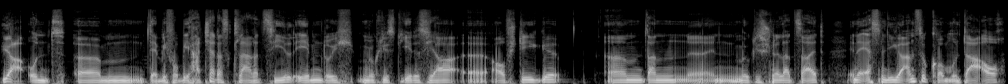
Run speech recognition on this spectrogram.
Ja, und ähm, der BVB hat ja das klare Ziel, eben durch möglichst jedes Jahr äh, Aufstiege ähm, dann äh, in möglichst schneller Zeit in der ersten Liga anzukommen und da auch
